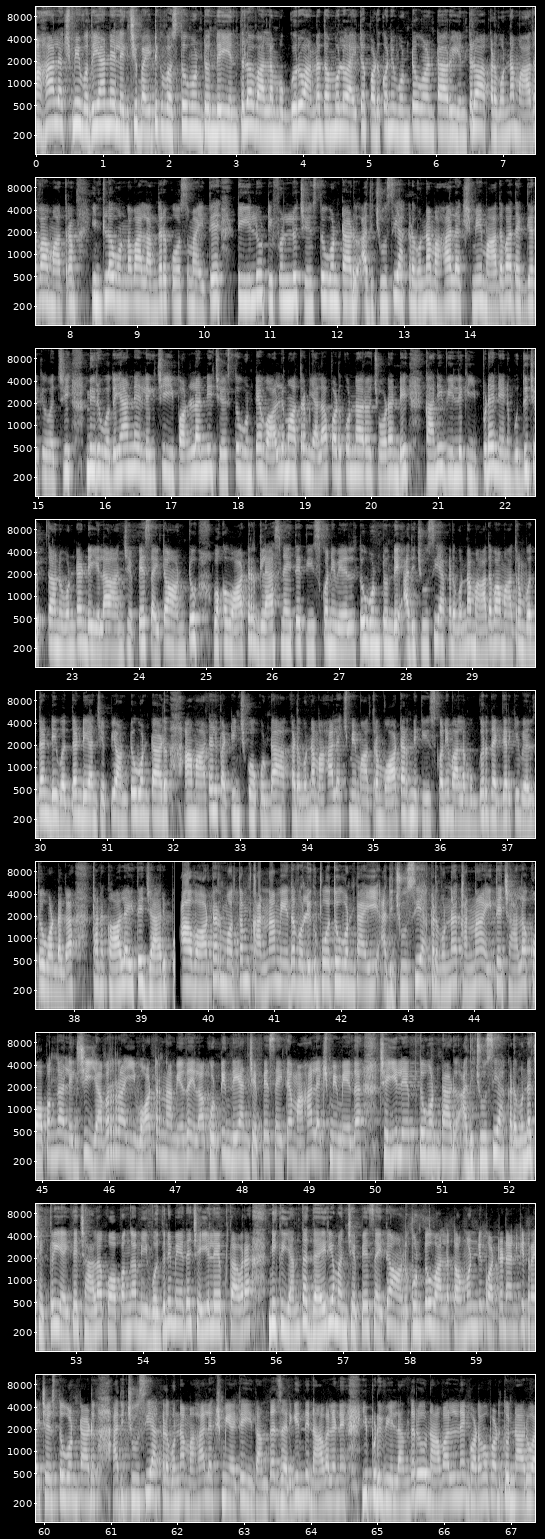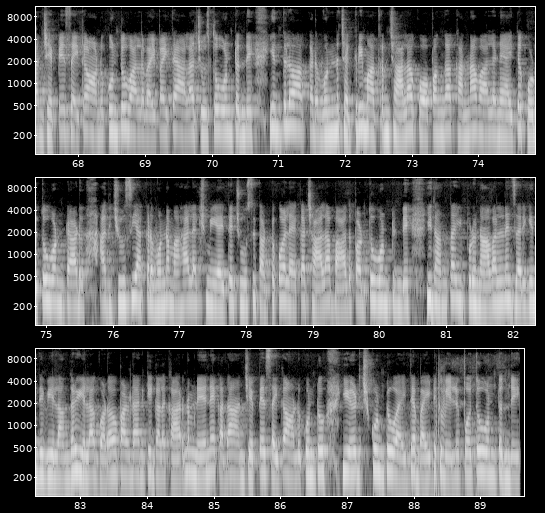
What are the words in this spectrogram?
మహాలక్ష్మి ఉదయాన్నే లెగిచి బయటికి వస్తూ ఉంటుంది. ఇంతలో వాళ్ళ ముగ్గురు అన్నదమ్ములు అయితే పడుకొని ఉంటూ ఉంటారు. ఇంతలో అక్కడ ఉన్న మాధవ మాత్రం ఇంట్లో ఉన్న వాళ్ళందరి కోసం అయితే టీలు టిఫిన్లు చేస్తూ ఉంటాడు. అది చూసి అక్కడ ఉన్న మహాలక్ష్మి మాధవ దగ్గరికి వచ్చి మీరు ఉదయాన్నే లెగిచి ఈ పనులన్నీ చేస్తూ ఉంటే వాళ్ళు మాత్రం ఎలా పడుకున్నారో చూడండి. కానీ వీళ్ళకి ఇప్పుడే నేను బుద్ధి చెప్తాను. ఉండండి ఇలా అని చెప్పేసి అయితే అంటూ ఒక వాటర్ గ్లాస్ని అయితే తీసుకొని వెళ్తూ ఉంటుంది. అది చూసి అక్కడ ఉన్న మాధవ మాత్రం వద్దండి వద్దండి అని చెప్పి అంటూ ఉంటాడు. ఆ మాటలు పట్టించుకోకుండా అక్కడ ఉన్న మహాలక్ష్మి మాత్రం వాటర్ని తీసుకొని వాళ్ళ ముగ్గురు దగ్గరికి వెళ్తూ ఉండగా తన కాలు అయితే జారిపో ఆ వాటర్ మొత్తం కన్నా మీద ఒలిగిపోతూ ఉంటాయి. అది చూసి అక్కడ ఉన్న కన్నా అయితే చాలా కోపంగా లెగిచి ఎవర్రా ఈ వాటర్ నా మీద ఇలా కొట్టింది? అని చెప్పేసి అయితే మహాలక్ష్మి మీద చెయ్యి లేపుతూ ఉంటాడు. అది చూసి అక్కడ ఉన్న చక్రి అయితే చాలా కోపంగా మీ వదిన మీదే చెయ్యి లేపుతావరా? నీకు ఎంత ధైర్యం? అని చెప్పేసి అయితే అనుకుంటూ వాళ్ళ తమ్ముడిని కొట్టడానికి ట్రై చేస్తూ ఉంటాడు. అది చూసి అక్కడ ఉన్న మహాలక్ష్మి అయితే ఇదంతా జరిగింది నా వల్లనే. ఇప్పుడు వీళ్ళందరూ నా వల్లనే గొడవ పడుతున్నారు అని చెప్పేసి అయితే అనుకుంటూ వాళ్ళ వైపు అయితే అలా చూస్తూ ఉంటుంది. ఇంతలో అక్కడ ఉన్న చక్రి మాత్రం చాలా కోపంగా కన్నా వాళ్ళని అయితే కొడుతూ ఉంటాడు. అది చూసి అక్కడ ఉన్న మహాలక్ష్మి అయితే చూసి తట్టుకోలేక చాలా బాధపడుతూ ఉంటుంది. ఇదంతా ఇప్పుడు నా వల్లనే జరిగింది. వీళ్ళందరూ ఇలా గొడవ పడడానికి గల కారణం నేనే కదా అని చెప్పేసి అయితే అనుకుంటూ ఏడ్చుకుంటూ అయితే బయటకు వెళ్ళిపోతూ ఉంటుంది.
